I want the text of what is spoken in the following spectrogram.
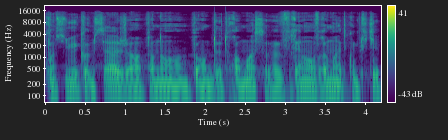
continuer comme ça, genre pendant pendant deux trois mois, ça va vraiment vraiment être compliqué.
